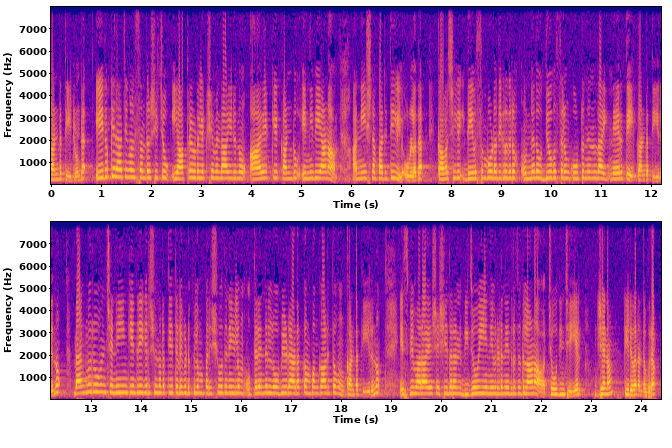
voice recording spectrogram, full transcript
കണ്ടെത്തിയിട്ടുണ്ട്. ഏതൊക്കെ രാജ്യങ്ങൾ സന്ദർശിച്ചു? യാത്രയുടെ ലക്ഷ്യമെന്തായിരുന്നു? ആരെയൊക്കെ കണ്ടു എന്നിവയാണ് അന്വേഷണ പരിധിയിൽ ഉള്ളത്. കവർച്ചയിൽ ദേവസ്വം ബോർഡ് അധികൃതരും ഉന്നത ഉദ്യോഗസ്ഥരും കൂട്ടുനിന്നതായി നേരത്തെ കണ്ടെത്തിയിരുന്നു. ബാംഗ്ലൂരുവും ചെന്നൈയും കേന്ദ്രീകരിച്ച് നടത്തിയ തെളിവെടുപ്പിലും പരിശോധനയിലും ഉത്തരേന്ത്യൻ ലോബിയുടെ അടക്കം പങ്കാളിത്തവും കണ്ടെത്തിയിരുന്നു. എസ് പിമാരായ ശശിധരൻ ബിജോയി എന്നിവരുടെ നേതൃത്വത്തിലാണ് ചോദ്യം ചെയ്യൽ. ജനം തിരുവനന്തപുരം.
